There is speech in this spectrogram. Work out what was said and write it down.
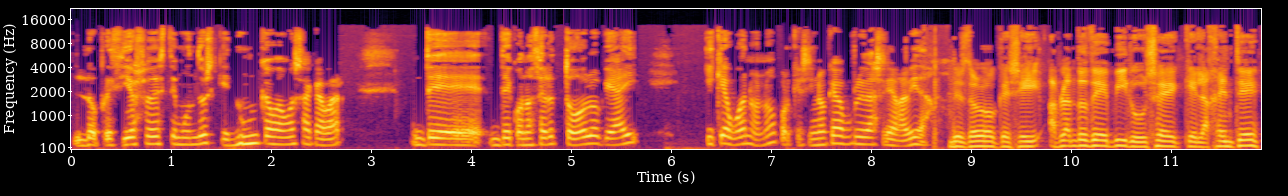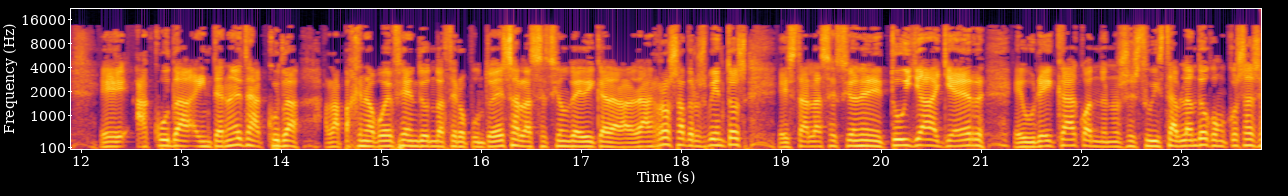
lo precioso de este mundo es que nunca vamos a acabar de, de conocer todo lo que hay y qué bueno, ¿no? Porque si no, qué aburrida sería la vida. Desde luego que sí. Hablando de virus, eh, que la gente eh, acuda a Internet, acuda a la página web de onda a la sección dedicada a la Rosa de los Vientos. Está la sección eh, tuya ayer, Eureka, cuando nos estuviste hablando con cosas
